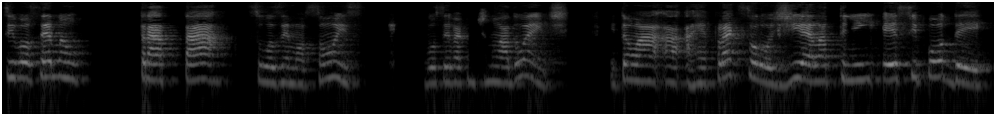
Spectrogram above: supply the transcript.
se você não tratar suas emoções, você vai continuar doente. Então, a, a, a reflexologia, ela tem esse poder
